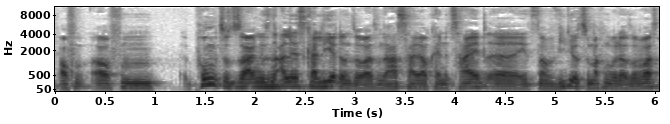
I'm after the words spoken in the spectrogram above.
auf, auf dem Punkt sozusagen sind alle eskaliert und sowas und da hast halt auch keine Zeit äh, jetzt noch ein Video zu machen oder sowas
